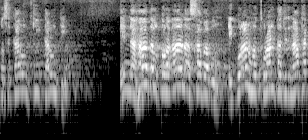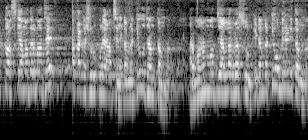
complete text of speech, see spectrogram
বলছে, কারণ কি? কারণ কি? হাযাল কুরআনা সাবাবুন। এই কোরআন কোরআনটা যদি না থাকতো আজকে আমাদের মাঝে পতাকা শুরু করে আছেন, এটা আমরা কেউ জানতাম না। আর মোহাম্মদ যে আল্লাহর রাসূল, এটা আমরা কেউ মেনে নিতাম না।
